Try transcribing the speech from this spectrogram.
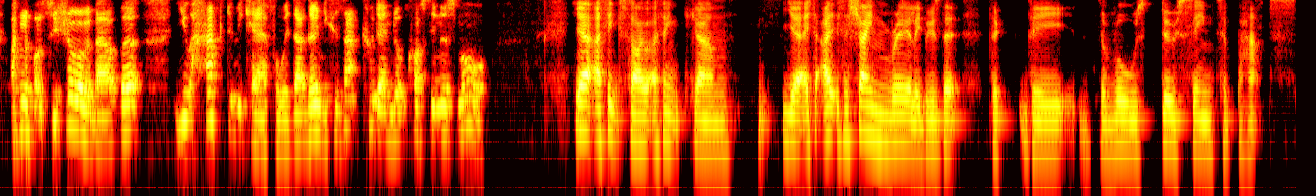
I'm not so sure about. But you have to be careful with that, don't you? Because that could end up costing us more. Yeah, I think so. I think, um, yeah, it's it's a shame, really, because the the the the rules do seem to perhaps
